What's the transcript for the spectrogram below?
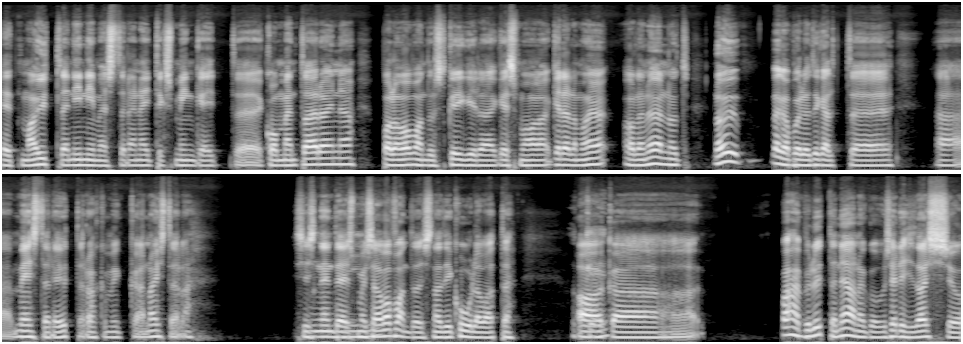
et ma ütlen inimestele näiteks mingeid äh, kommentaare, on ju, palun vabandust kõigile, kes ma, kellele ma olen öelnud, no väga palju tegelikult äh, äh, meestele ei ütle, rohkem ikka naistele. siis nende eest ma ei saa vabandada, sest nad ei kuula, vaata Okei. aga vahepeal ütlen ja nagu selliseid asju,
